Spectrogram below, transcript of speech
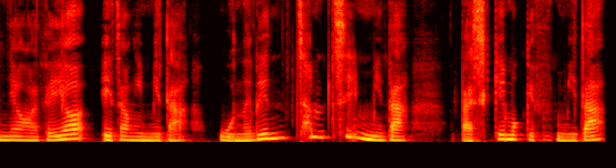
안녕하세요. 예정입니다. 오늘은 참치입니다. 맛있게 먹겠습니다.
